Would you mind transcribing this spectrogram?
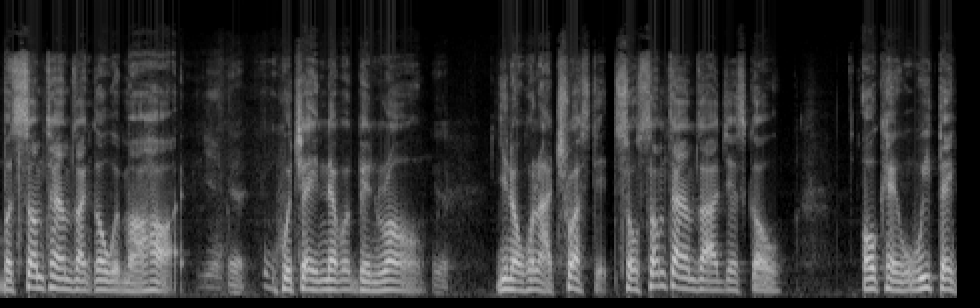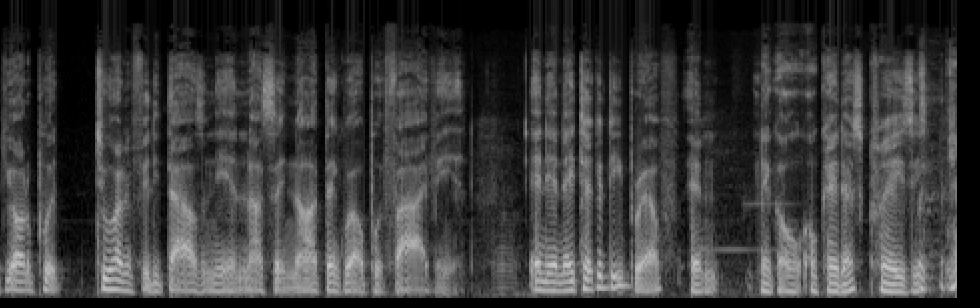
but sometimes I go with my heart, which ain't never been wrong. You know, when I trust it. So sometimes I just go, okay, well, we think you ought to put 250,000 in. And I say, no, I think we'll put five in. And then they take a deep breath and they go, okay, that's crazy. and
